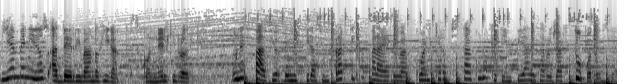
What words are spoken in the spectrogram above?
Bienvenidos a Derribando Gigantes con Nelkin Rodríguez, un espacio de inspiración práctica para derribar cualquier obstáculo que te impida desarrollar tu potencial.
